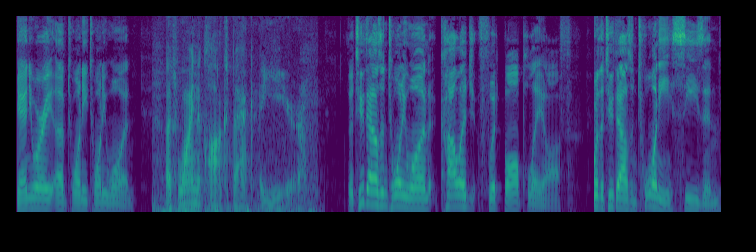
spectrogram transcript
January of 2021. Let's wind the clocks back a year. The 2021 College Football Playoff. For the 2020 season,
